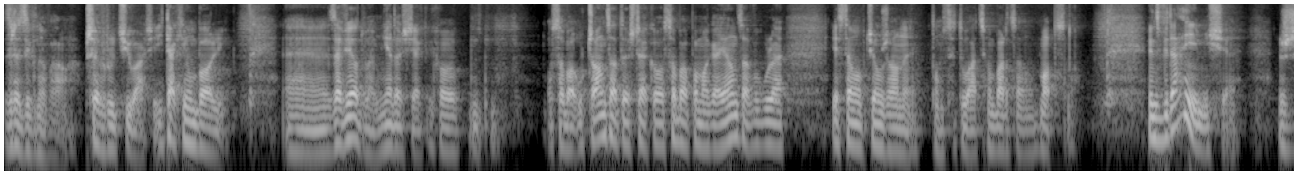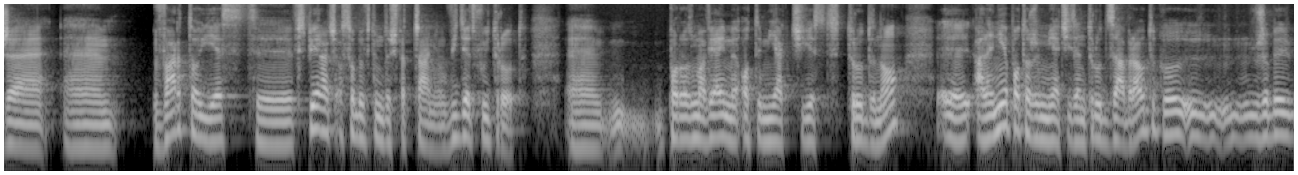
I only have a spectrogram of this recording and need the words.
zrezygnowała, przewróciła się i tak ją boli. Zawiodłem, nie dość jako osoba ucząca, to jeszcze jako osoba pomagająca w ogóle jestem obciążony tą sytuacją bardzo mocno. Więc wydaje mi się, że warto jest e, wspierać osoby w tym doświadczaniu. Widzę Twój trud. E, porozmawiajmy o tym, jak Ci jest trudno, e, ale nie po to, żebym ja Ci ten trud zabrał, tylko żeby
